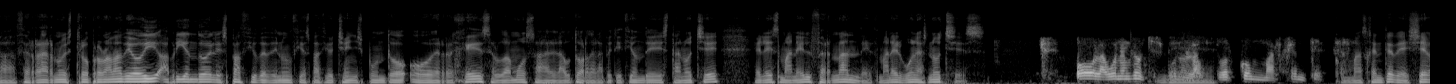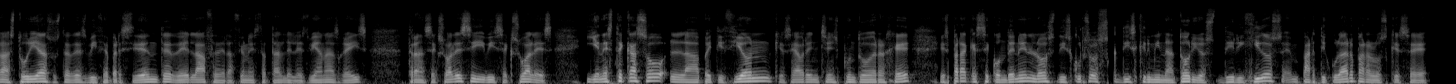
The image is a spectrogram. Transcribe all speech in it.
A cerrar nuestro programa de hoy abriendo el espacio de denuncia espaciochange.org. Saludamos al autor de la petición de esta noche, él es Manel Fernández. Manel, buenas noches. Hola, buenas noches. Bueno, el autor con más gente. Con más gente de Shega Asturias. Usted es vicepresidente de la Federación Estatal de Lesbianas, Gays, Transexuales y Bisexuales. Y en este caso, la petición que se abre en change.org es para que se condenen los discursos discriminatorios, dirigidos en particular para los que se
